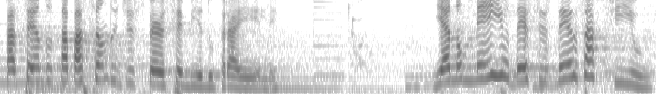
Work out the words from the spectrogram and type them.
está sendo, tá passando despercebido para Ele. E é no meio desses desafios,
